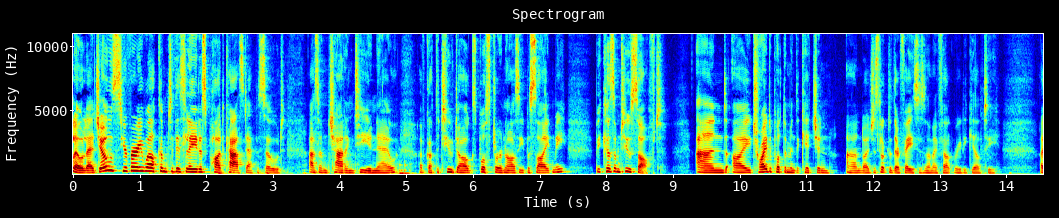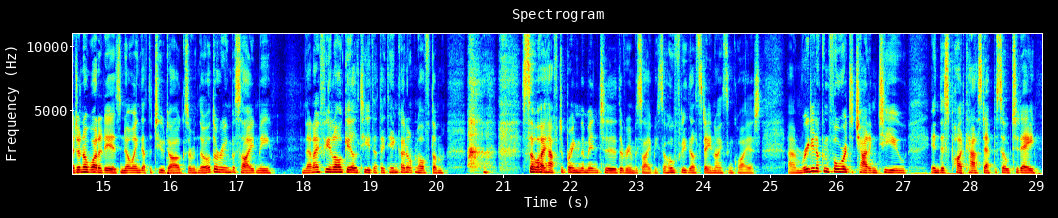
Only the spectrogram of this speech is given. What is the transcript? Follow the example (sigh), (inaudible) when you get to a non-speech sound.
Hello, Legos. You're very welcome to this latest podcast episode. As I'm chatting to you now, I've got the two dogs, Buster and Ozzy, beside me because I'm too soft. And I tried to put them in the kitchen and I just looked at their faces and I felt really guilty. I don't know what it is, knowing that the two dogs are in the other room beside me. Then I feel all guilty that they think I don't love them. (laughs) so I have to bring them into the room beside me. So hopefully they'll stay nice and quiet. I'm really looking forward to chatting to you in this podcast episode today.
